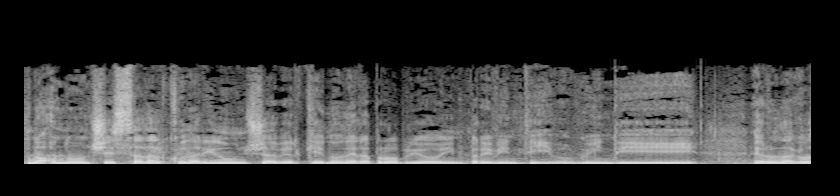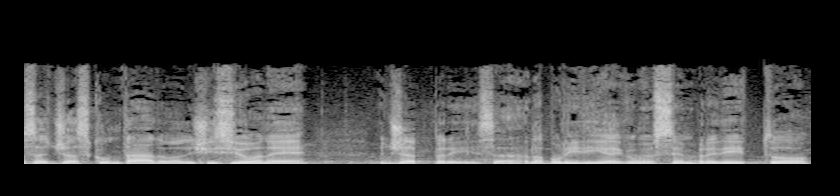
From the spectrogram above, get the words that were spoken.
No, non c'è stata alcuna rinuncia perché non era proprio in preventivo, quindi era una cosa già scontata, una decisione già presa. La politica, come ho sempre detto,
